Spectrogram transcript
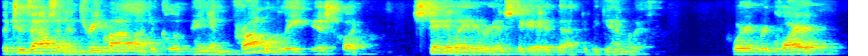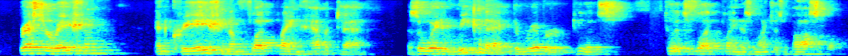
The 2003 biological opinion probably is what stimulated or instigated that to begin with, where it required restoration and creation of floodplain habitat as a way to reconnect the river to its, to its floodplain as much as possible.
